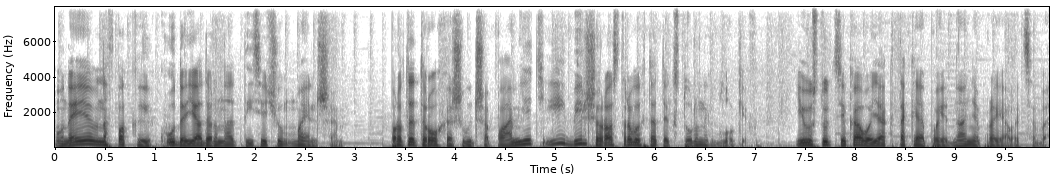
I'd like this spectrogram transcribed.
У неї навпаки куда ядер на 1000 менше. Проте трохи швидша пам'ять і більше растрових та текстурних блоків. І ось тут цікаво, як таке поєднання проявить себе.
